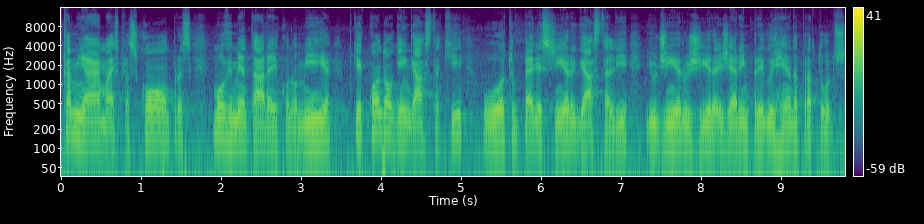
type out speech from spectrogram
caminhar mais para as compras, movimentar a economia, porque quando alguém gasta aqui, o outro pega esse dinheiro e gasta ali, e o dinheiro gira e gera emprego e renda para todos.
